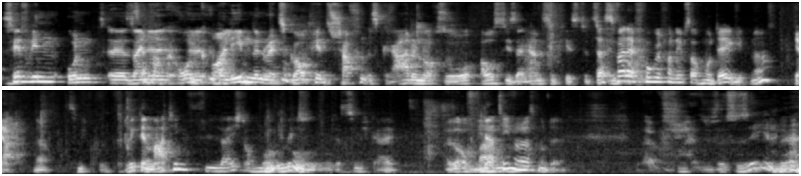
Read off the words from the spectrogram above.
Severin und äh, seine äh, überlebenden Red Scorpions schaffen es gerade noch so aus dieser ganzen Kiste zu Das war der entkommen. Vogel, von dem es auch ein Modell gibt, ne? Ja. Ja, ziemlich cool. Bringt der Martin vielleicht auch morgen mit. Uh. Das ist ziemlich geil. Also auch wieder. Martin oder das Modell? Das wirst du sehen, ne?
